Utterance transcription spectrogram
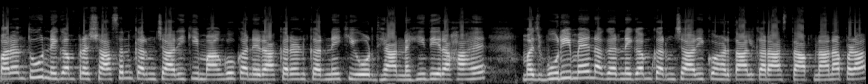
परंतु निगम प्रशासन कर्मचारी की मांगों का निराकरण करने की ओर ध्यान नहीं दे रहा है। मजबूरी में नगर निगम कर्मचारी को हड़ताल का रास्ता अपनाना पड़ा।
